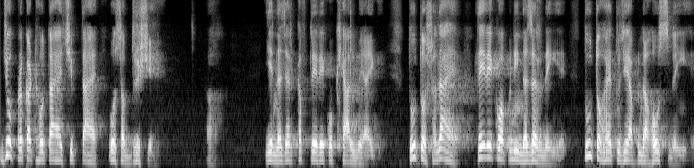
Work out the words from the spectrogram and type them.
जो प्रकट होता है छिपता है वो सब दृश्य है। आ, ये नज़र कब तेरे को ख्याल में आएगी? तू तो सदा है। तेरे को अपनी नज़र नहीं है। तू तो है तुझे अपना होश नहीं है।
